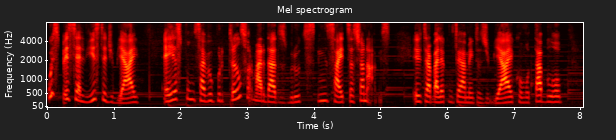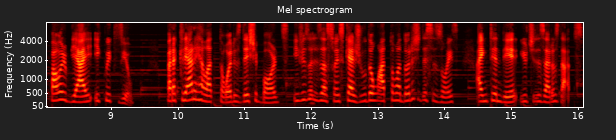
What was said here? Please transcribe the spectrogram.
O especialista de BI é responsável por transformar dados brutos em insights acionáveis. Ele trabalha com ferramentas de BI como Tableau, Power BI e QuickView, para criar relatórios, dashboards e visualizações que ajudam a tomadores de decisões a entender e utilizar os dados.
